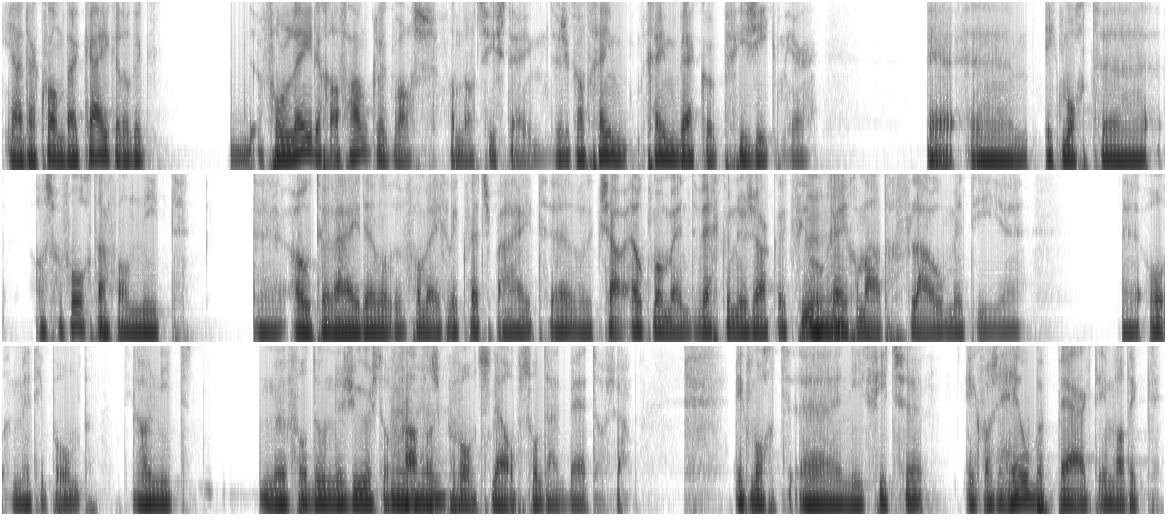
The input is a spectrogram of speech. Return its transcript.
ja, daar kwam bij kijken dat ik volledig afhankelijk was van dat systeem. Dus ik had geen, geen backup fysiek meer. Eh, ehm, ik mocht eh, als gevolg daarvan niet eh auto rijden vanwege de kwetsbaarheid. want ik zou elk moment weg kunnen zakken. Ik viel ook Mhm. regelmatig flauw met die, met die pomp. Die gewoon niet me voldoende zuurstof gaf Mhm. als ik bijvoorbeeld snel opstond uit bed of zo. Ik mocht niet fietsen. Ik was heel beperkt in wat ik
